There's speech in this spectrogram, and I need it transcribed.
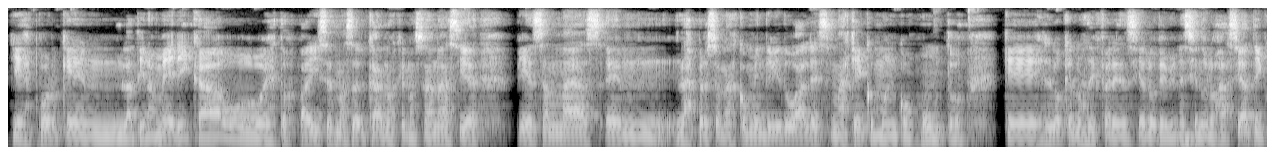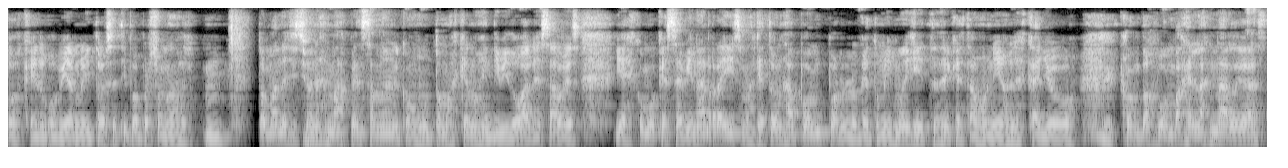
y es porque en Latinoamérica o estos países más cercanos que no sean Asia piensan más en las personas como individuales más que como en conjunto, que es lo que nos diferencia lo que viene siendo los asiáticos, que el gobierno y todo ese tipo de personas mm, toman decisiones más pensando en el conjunto más que en los individuales, ¿sabes? Y es como que se viene a raíz más que todo en Japón por lo que tú mismo dijiste de que Estados Unidos les cayó con dos bombas en las nalgas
